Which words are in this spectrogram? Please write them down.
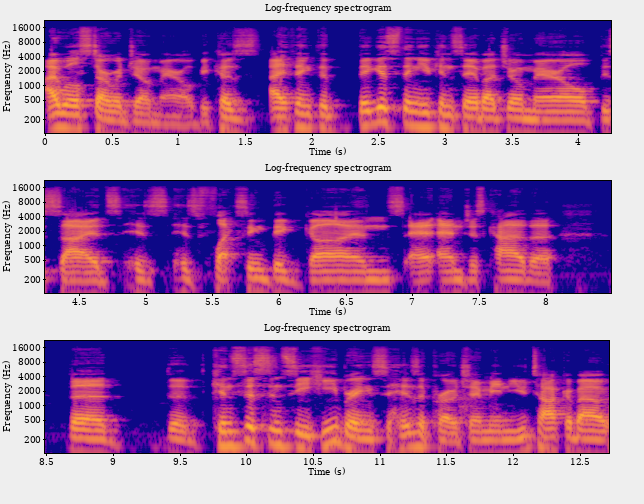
I will start with Joe Merrill because I think the biggest thing you can say about Joe Merrill, besides his his flexing big guns and, and just kind of the the the consistency he brings to his approach. I mean, you talk about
